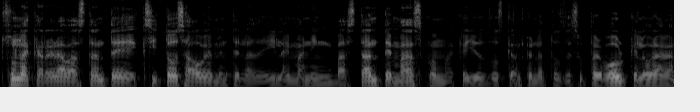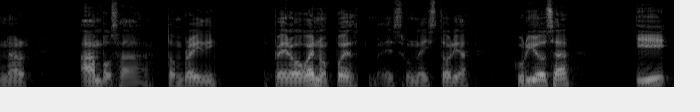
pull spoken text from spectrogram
es una carrera bastante exitosa, obviamente la de Eli Manning bastante más con aquellos dos campeonatos de Super Bowl que logra ganar ambos a Tom Brady. Pero bueno, pues es una historia curiosa y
